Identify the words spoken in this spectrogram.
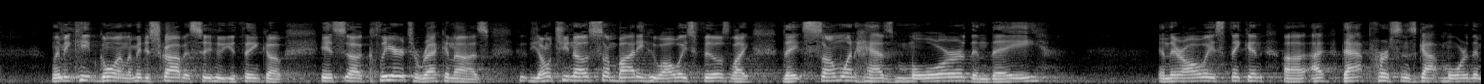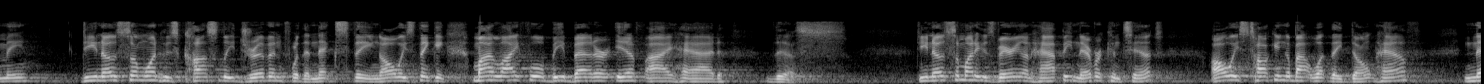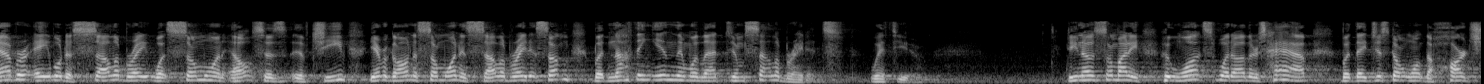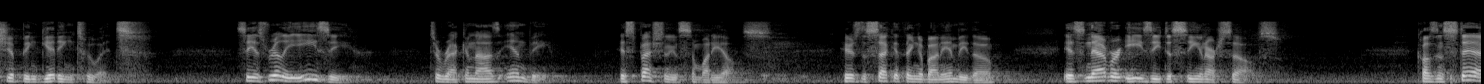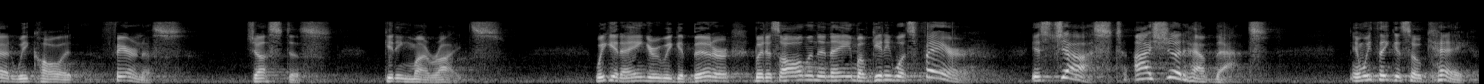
Let me keep going. Let me describe it, see who you think of. It's uh, clear to recognize. Don't you know somebody who always feels like they, someone has more than they? And they're always thinking, uh, I, that person's got more than me? Do you know someone who's constantly driven for the next thing, always thinking, my life will be better if I had this? Do you know somebody who's very unhappy, never content, always talking about what they don't have? never able to celebrate what someone else has achieved. You ever gone to someone and celebrated something, but nothing in them will let them celebrate it with you? Do you know somebody who wants what others have, but they just don't want the hardship in getting to it? See, it's really easy to recognize envy, especially in somebody else. Here's the second thing about envy, though it's never easy to see in ourselves. Because instead, we call it fairness, justice, getting my rights. We get angry, we get bitter, but it's all in the name of getting what's fair. It's just. I should have that. And we think it's okay.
